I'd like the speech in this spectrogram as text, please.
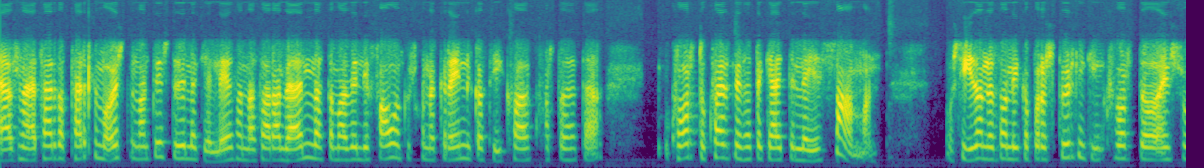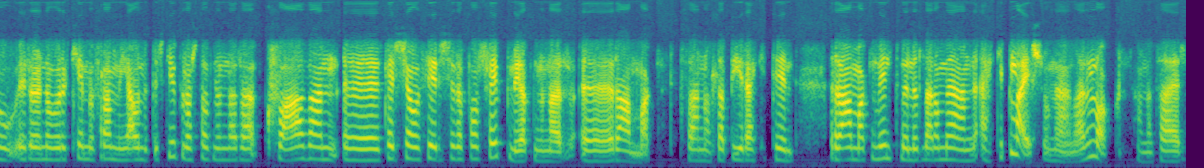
eða svona ferðarperlum á Östurlandi stuðlegili þannig að það er alveg eðlert að maður vilji fá einhvers konar greining af því hvað, hvort, þetta, hvort og hvernig þetta gæti leiðið saman. Og síðan er það líka bara spurningin hvort að eins og í raun og veru kemur fram í áliti skipulastofnunar að hvaðan uh, þeir sjáu fyrir sér að fá sveiplujöfnunar uh, ramagn. Það náttúrulega býr ekki til ramagn vindmjölunar og meðan ekki blæs og meðan það er lokn. Þannig að það er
